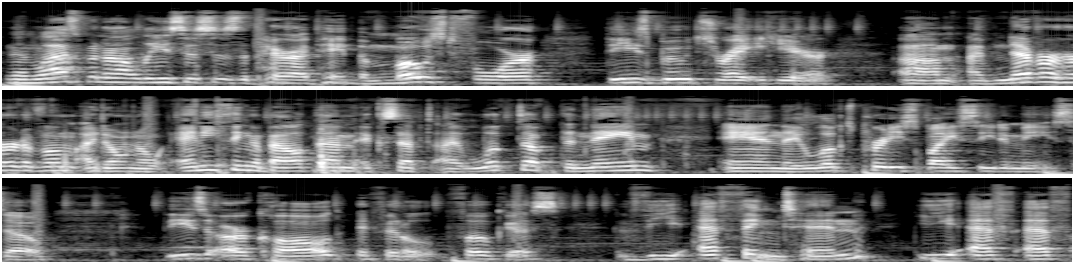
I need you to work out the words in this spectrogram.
And then last but not least, this is the pair I paid the most for, these boots right here. Um, I've never heard of them. I don't know anything about them except I looked up the name and they looked pretty spicy to me. So these are called, if it'll focus, the Effington, E-F-F,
